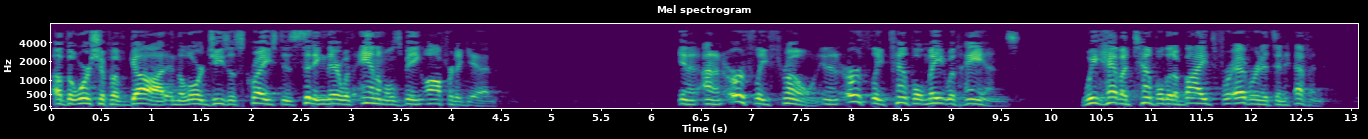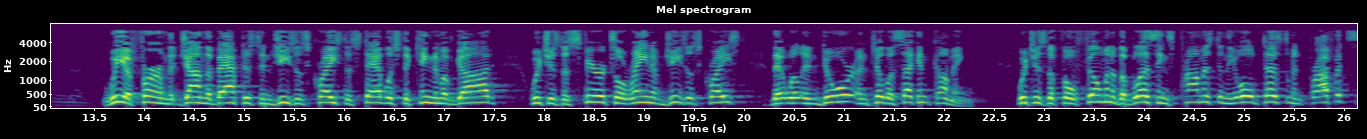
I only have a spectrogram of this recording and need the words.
of the worship of God and the Lord Jesus Christ is sitting there with animals being offered again. In an, on an earthly throne, in an earthly temple made with hands. We have a temple that abides forever and it's in heaven. Amen. We affirm that John the Baptist and Jesus Christ established the kingdom of God, which is the spiritual reign of Jesus Christ that will endure until the second coming which is the fulfillment of the blessings promised in the Old Testament prophets,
